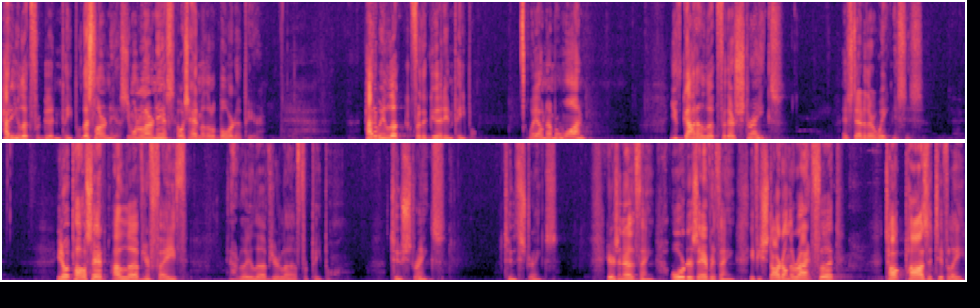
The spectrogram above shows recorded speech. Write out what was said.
How do you look for good in people? Let's learn this. You want to learn this? I wish I had my little board up here. How do we look for the good in people? Well, number one, you've got to look for their strengths instead of their weaknesses. You know what Paul said? I love your faith and I really love your love for people. Two strengths. Two strengths. Here's another thing orders everything. If you start on the right foot, talk positively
